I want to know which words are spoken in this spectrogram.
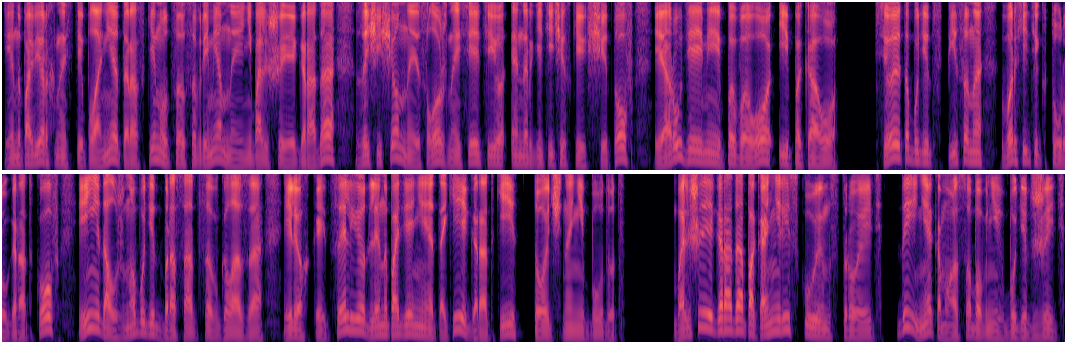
и на поверхности планеты раскинутся современные небольшие города, защищенные сложной сетью энергетических щитов и орудиями ПВО и ПКО. Все это будет вписано в архитектуру городков и не должно будет бросаться в глаза, и легкой целью для нападения такие городки точно не будут. Большие города пока не рискуем строить, да и некому особо в них будет жить,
